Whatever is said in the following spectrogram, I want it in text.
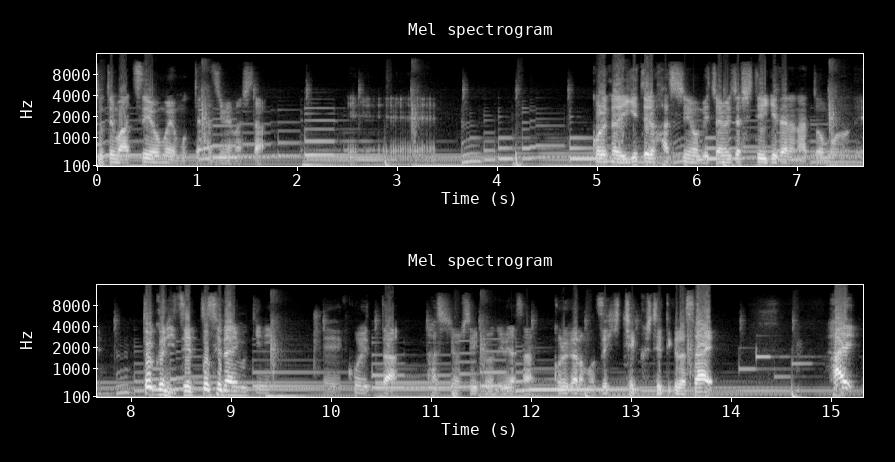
とても熱い思いを持って始めました。これからいけてる発信をめちゃめちゃしていけたらなと思うので、特に Z 世代向けに、えーこういった発信をしていくので、皆さん、これからもぜひチェックしていってください。はい。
